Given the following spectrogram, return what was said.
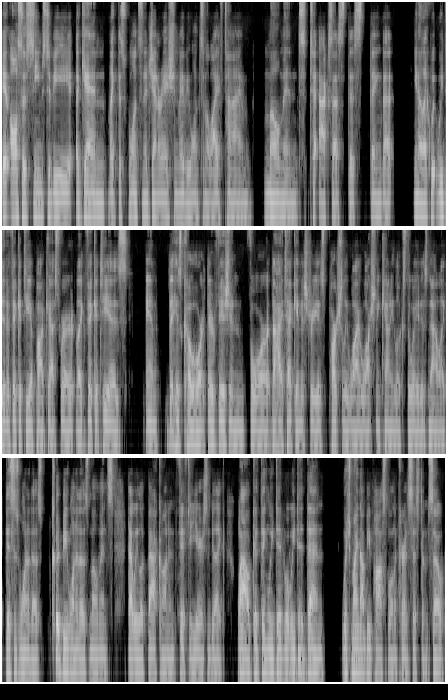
it also seems to be again like this once in a generation maybe once in a lifetime moment to access this thing that you know like we, we did a Vic Atiyeh podcast where like Vic Atiyeh's and the, his cohort, their vision for the high tech industry is partially why Washington County looks the way it is now. Like this is one of those could be one of those moments that we look back on in 50 years and be like, wow, good thing we did what we did then, which might not be possible in the current system. So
